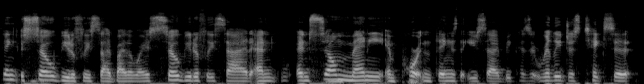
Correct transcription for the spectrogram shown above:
think so beautifully said, by the way, so beautifully said, and and so many important things that you said because it really just takes it.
